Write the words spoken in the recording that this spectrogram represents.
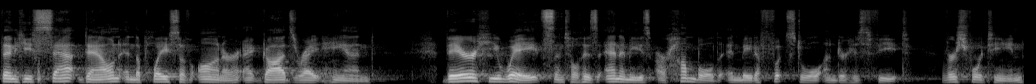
Then he sat down in the place of honor at God's right hand. There he waits until his enemies are humbled and made a footstool under his feet. Verse 14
